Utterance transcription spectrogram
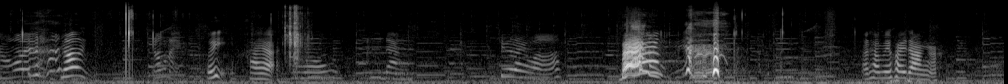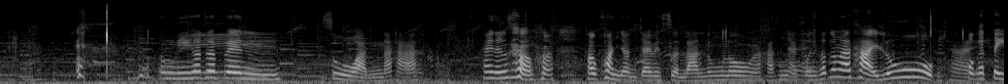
น้องอะไรน้องน้องไหนเฮ้ยใครอะน้องชื่อดัง ชื่ออะไรวะแบง แล้วถ้าไม่ค่อยดังอะตรงนี้ก็จะเป็นสวนนะคะ ให้นักศึกษามาพักผ่อนหย่อนใจเป็นสวนลานโล่งๆนะคะส่วนใหญ่คนก็จะมาถ่ายรูปใช่ปกติ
